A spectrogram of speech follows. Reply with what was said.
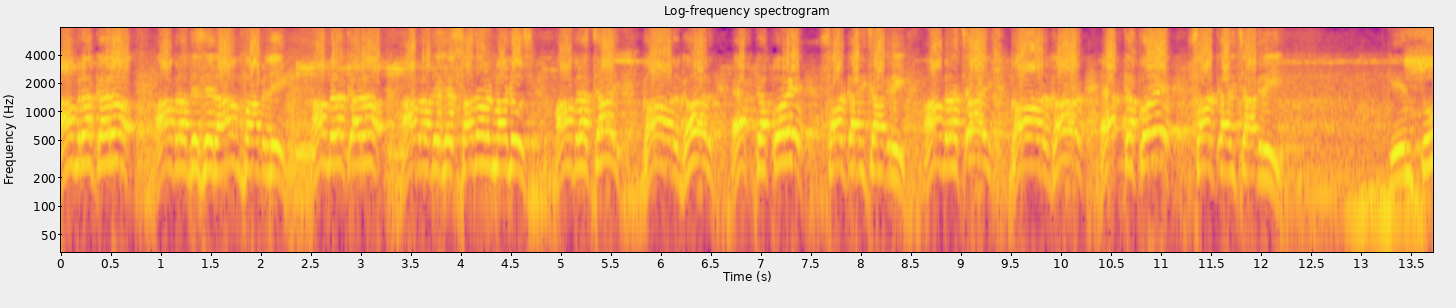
আমরা কারা, আমরা দেশের আম পাবলিক আমরা কারা, আমরা দেশের সাধারণ মানুষ, আমরা চাই ঘর ঘর, একটা করে সরকারি চাকরি। আমরা চাই ঘর ঘর, একটা করে সরকারি চাকরি। কিন্তু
